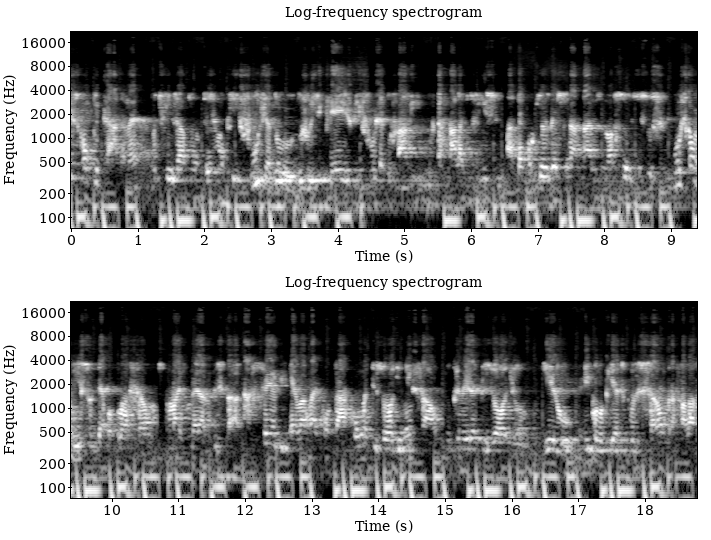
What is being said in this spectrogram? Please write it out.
descomplicada, né? Utilizando um termo que fuja do, do juridiquês, que fuja do fala, da fala difícil, até porque os destinatários dos nossos serviços buscam isso, que é a população mais vulnerável do Estado. A série, ela vai contar com um episódio mensal. No primeiro episódio, eu me coloquei à disposição para falar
